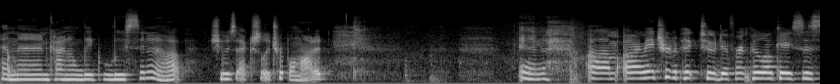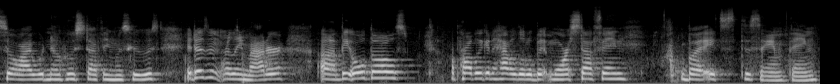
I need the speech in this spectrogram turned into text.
and then kind of like loosen it up. She was actually triple knotted. And um, I made sure to pick two different pillowcases so I would know whose stuffing was whose. It doesn't really matter. Uh, the old dolls are probably going to have a little bit more stuffing, but it's the same thing.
